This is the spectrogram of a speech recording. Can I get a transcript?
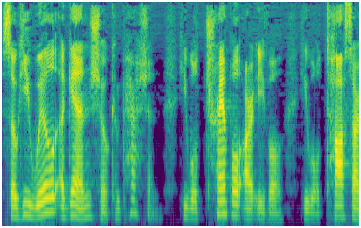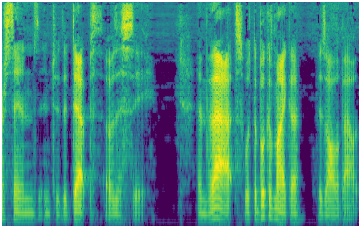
so he will again show compassion. He will trample our evil. He will toss our sins into the depth of the sea. And that's what the book of Micah is all about.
